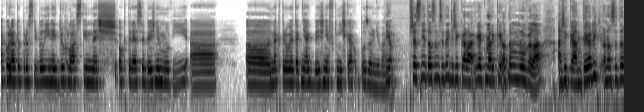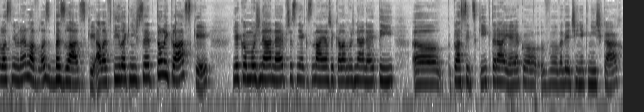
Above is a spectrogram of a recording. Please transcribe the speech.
Akorát to prostě byl jiný druh lásky, než o které se běžně mluví a na kterou je tak nějak běžně v knížkách upozorňovaný. Jo, Přesně to jsem si teď říkala, jak Marky o tom mluvila a říkám, ty teď ono se to vlastně jmenuje Loveless bez lásky, ale v téhle knížce je tolik lásky, jako možná ne, přesně jak Mája říkala, možná ne tý uh, klasický, která je jako v, ve většině knížkách,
